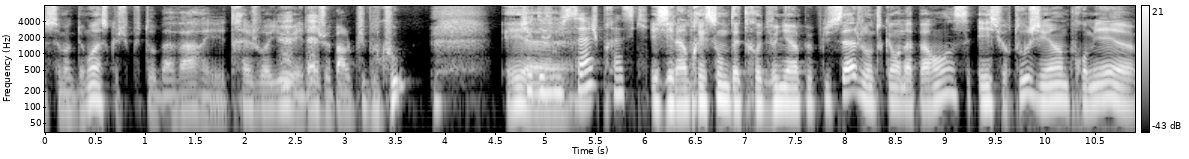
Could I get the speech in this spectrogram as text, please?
se moque de moi parce que je suis plutôt bavard et très joyeux, et là je parle plus beaucoup. Et, tu es devenu euh, sage presque. Et j'ai l'impression d'être devenu un peu plus sage, en tout cas en apparence. Et surtout, j'ai un premier euh,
